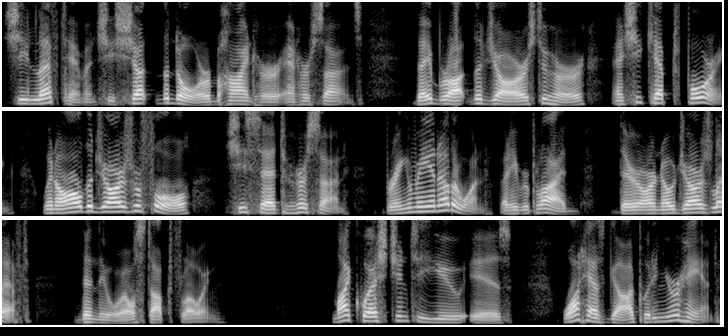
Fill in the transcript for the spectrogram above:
She left him, and she shut the door behind her and her sons. They brought the jars to her, and she kept pouring. When all the jars were full, she said to her son, Bring me another one. But he replied, There are no jars left. Then the oil stopped flowing. My question to you is What has God put in your hand?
